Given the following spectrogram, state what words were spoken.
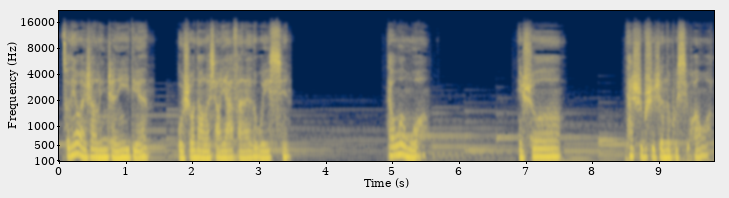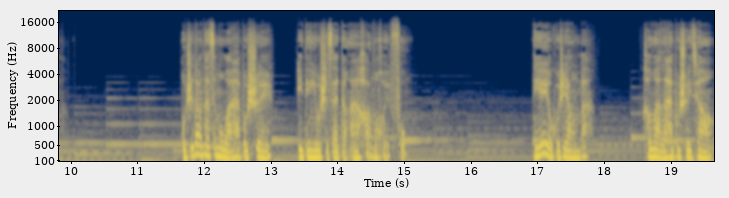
昨天晚上凌晨一点，我收到了小雅发来的微信，她问我：“你说。”他是不是真的不喜欢我了？我知道他这么晚还不睡，一定又是在等阿航的回复。你也有过这样吧？很晚了还不睡觉，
